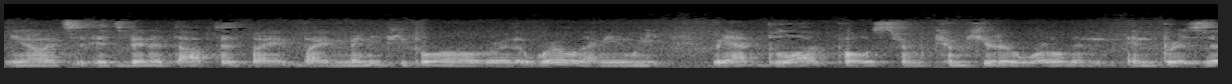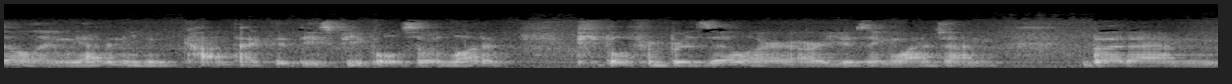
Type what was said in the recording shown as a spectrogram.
you know it's it's been adopted by, by many people all over the world. I mean we, we had blog posts from Computer World in, in Brazil and we haven't even contacted these people. So a lot of people from Brazil are, are using Wajam. But um,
